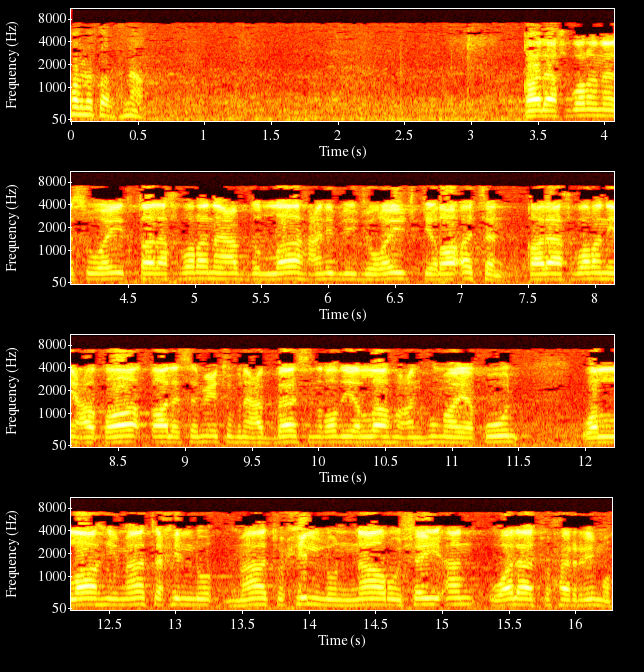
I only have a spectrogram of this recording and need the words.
قبل الطبخ نعم. قال أخبرنا سويد قال أخبرنا عبد الله عن ابن جريج قراءة قال أخبرني عطاء قال سمعت ابن عباس رضي الله عنهما يقول والله ما تحل ما تحل النار شيئا ولا تحرمه.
